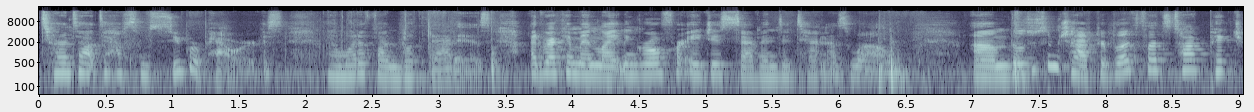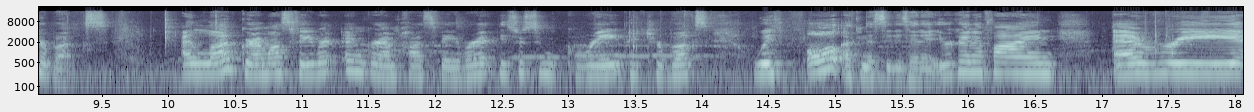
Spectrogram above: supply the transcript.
turns out to have some superpowers. And what a fun book that is. I'd recommend Lightning Girl for ages 7 to 10 as well. Um, those are some chapter books. Let's talk picture books. I love Grandma's Favorite and Grandpa's Favorite. These are some great picture books with all ethnicities in it. You're to find every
